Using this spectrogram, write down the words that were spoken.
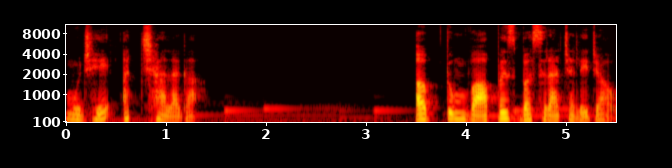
मुझे अच्छा लगा। अब तुम वापस बसरा चले जाओ।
